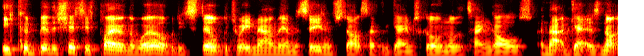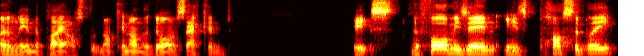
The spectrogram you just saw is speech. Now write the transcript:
He could be the shittest player in the world, but he's still between now and the end of the season, starts every game, score another 10 goals. And that'd get us not only in the playoffs, but knocking on the door a second. It's the form he's in is possibly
